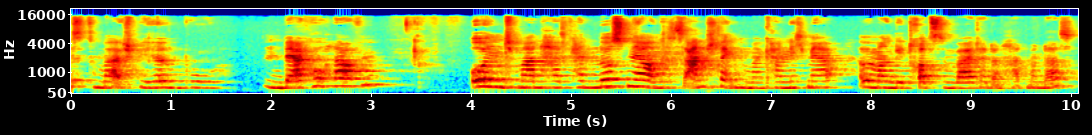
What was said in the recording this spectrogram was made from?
ist, zum Beispiel irgendwo einen Berg hochlaufen und man hat keine Lust mehr und es ist anstrengend und man kann nicht mehr, aber man geht trotzdem weiter, dann hat man das.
